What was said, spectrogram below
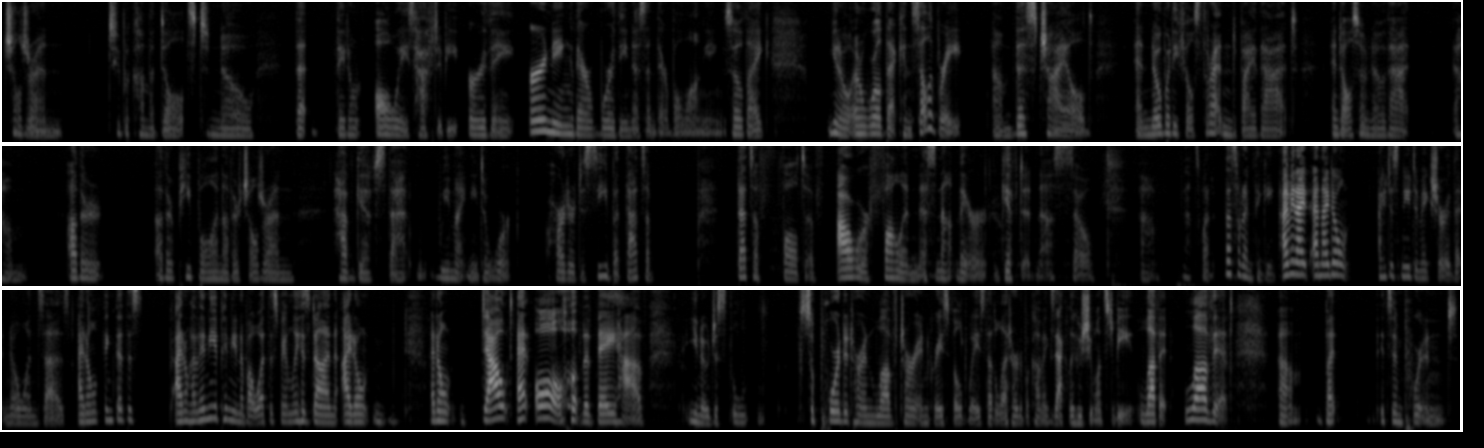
children to become adults to know that they don't always have to be earning earning their worthiness and their belonging. So like, you know, in a world that can celebrate um, this child and nobody feels threatened by that, and also know that um, other other people and other children have gifts that we might need to work harder to see, but that's a that's a fault of our fallenness, not their giftedness. So um, that's what that's what I'm thinking. I mean, I and I don't. I just need to make sure that no one says I don't think that this. I don't have any opinion about what this family has done. I don't. I don't doubt at all that they have, you know, just l- supported her and loved her in grace filled ways that led her to become exactly who she wants to be. Love it, love it. Um, but it's important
